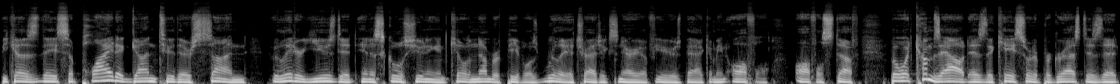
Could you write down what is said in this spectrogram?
because they supplied a gun to their son, who later used it in a school shooting and killed a number of people. It was really a tragic scenario a few years back. I mean, awful, awful stuff. But what comes out as the case sort of progressed is that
